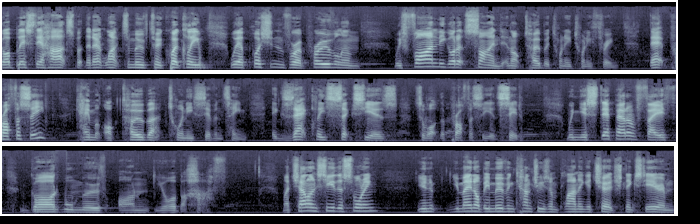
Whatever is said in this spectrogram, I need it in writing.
God bless their hearts, but they don't like to move too quickly. We're pushing for approval, and we finally got it signed in October 2023. That prophecy came in October 2017, exactly six years to what the prophecy had said. When you step out of faith, God will move on your behalf. My challenge to you this morning you, you may not be moving countries and planting a church next year, and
